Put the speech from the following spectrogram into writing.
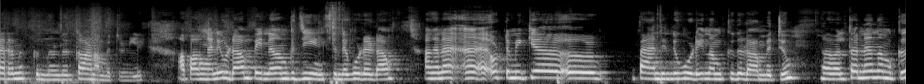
വരെ നിൽക്കുന്നുണ്ട് കാണാൻ പറ്റുന്നില്ലേ? അപ്പം അങ്ങനെ ഇടാം. പിന്നെ നമുക്ക് ജീൻസിന്റെ കൂടെ ഇടാം. അങ്ങനെ ഒട്ടുമിക്ക പാന്റിന്റെ കൂടെയും നമുക്ക് ഇത് ഇടാൻ പറ്റും. അതുപോലെ തന്നെ നമുക്ക്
